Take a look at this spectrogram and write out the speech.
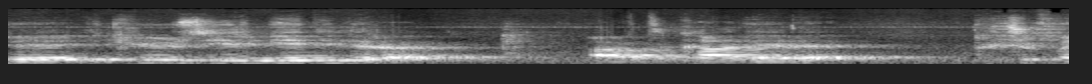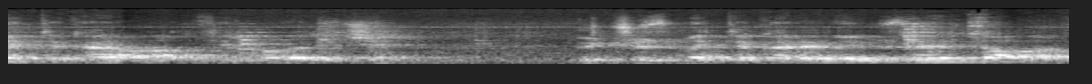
Ü- e, 227 lira artı KDV küçük metrekare alan firmalar için 300 metrekare ve üzerinde alan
